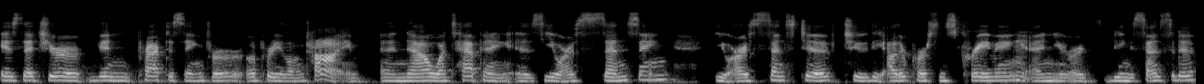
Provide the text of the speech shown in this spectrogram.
is that you've been practicing for a pretty long time and now what's happening is you are sensing you are sensitive to the other person's craving mm. and you're being sensitive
